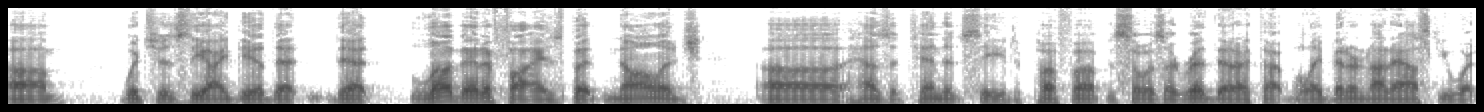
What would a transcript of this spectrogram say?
um, which is the idea that, that love edifies, but knowledge uh, has a tendency to puff up. And so as I read that, I thought, well, I better not ask you what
